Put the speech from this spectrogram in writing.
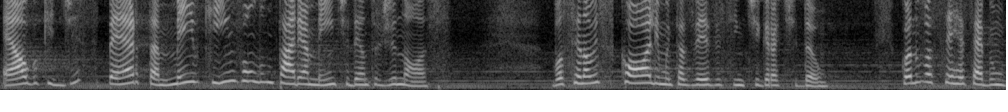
é algo que desperta meio que involuntariamente dentro de nós. Você não escolhe muitas vezes sentir gratidão. Quando você recebe um,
